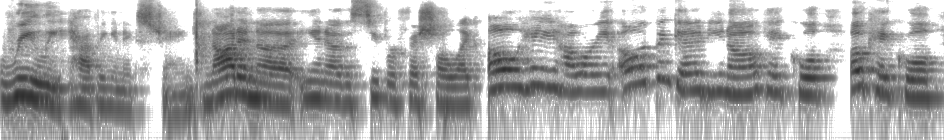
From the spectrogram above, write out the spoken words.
really having an exchange, not in a, you know, the superficial, like, oh, hey, how are you? Oh, I've been good. You know, okay, cool. Okay, cool.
